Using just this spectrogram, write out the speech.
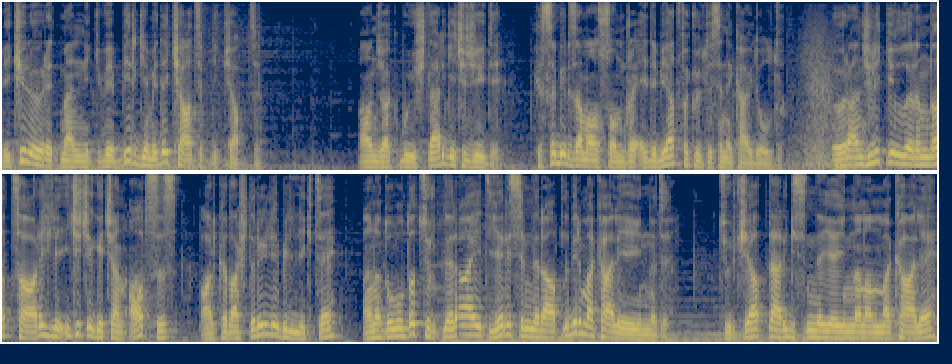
vekil öğretmenlik ve bir gemide katiplik yaptı. Ancak bu işler geçiciydi. Kısa bir zaman sonra Edebiyat Fakültesine kaydoldu. Öğrencilik yıllarında tarihle iç içe geçen Atsız, arkadaşlarıyla birlikte Anadolu'da Türklere ait yer isimleri adlı bir makale yayınladı. Türkiyat dergisinde yayınlanan makale,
